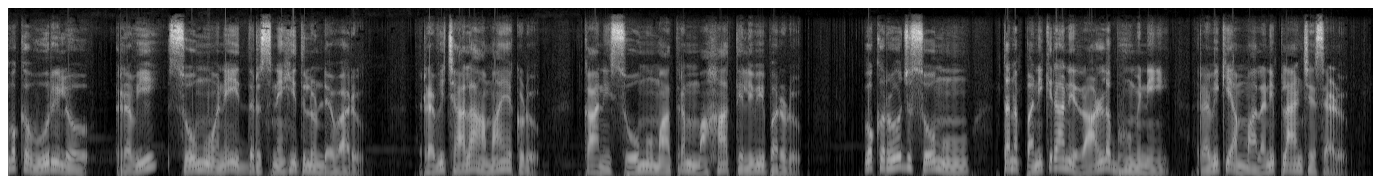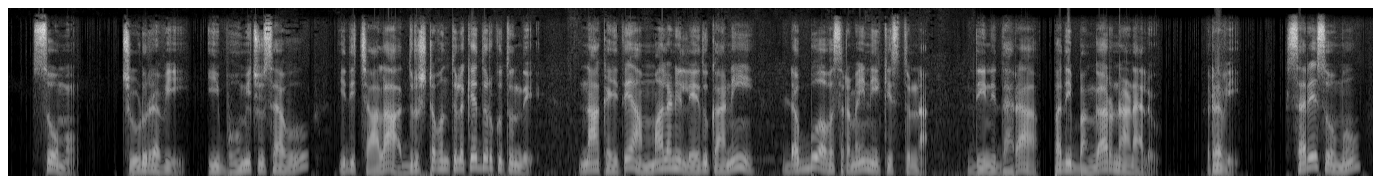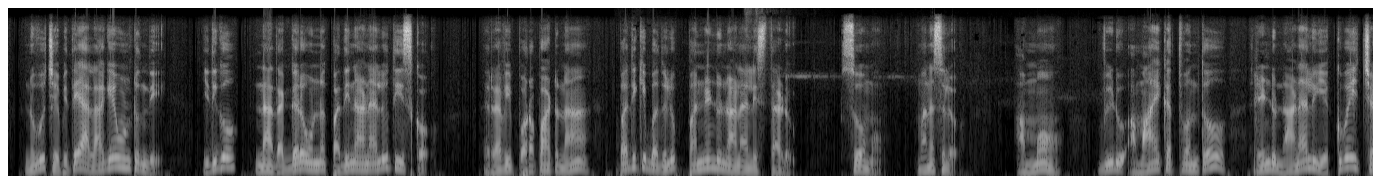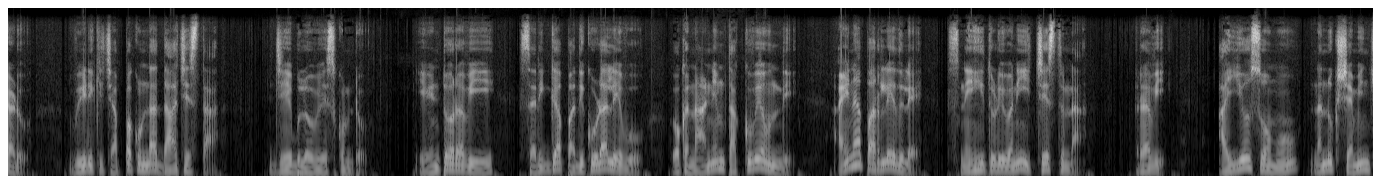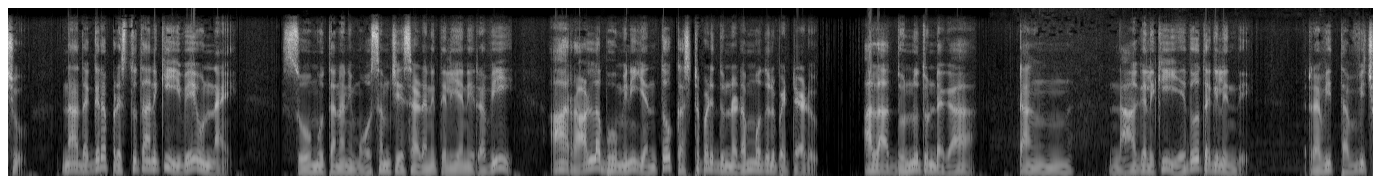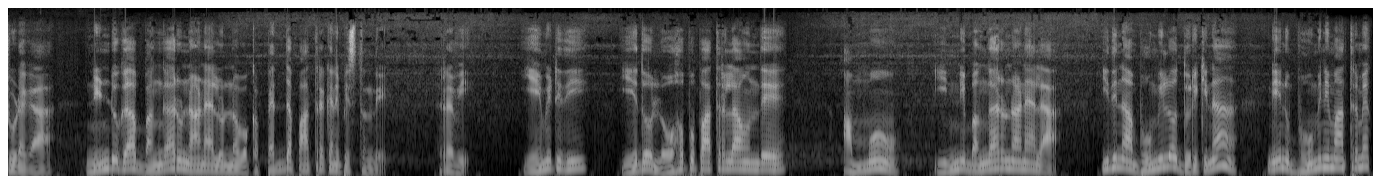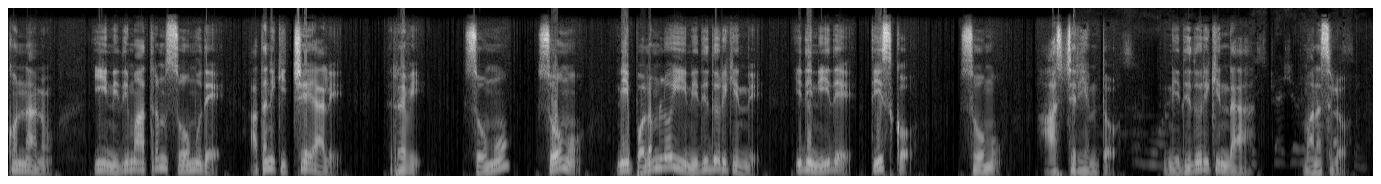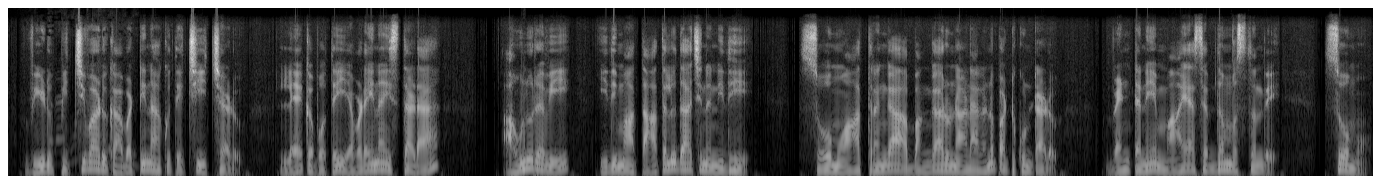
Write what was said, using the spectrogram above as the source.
ఒక ఊరిలో రవి సోము అనే ఇద్దరు స్నేహితులుండేవారు. రవి చాలా అమాయకుడు కాని సోము మాత్రం మహా తెలివిపరుడు. ఒకరోజు సోము తన పనికిరాని రాళ్ళ భూమిని రవికి అమ్మాలని ప్లాన్ చేశాడు. సోము చూడు రవి ఈ భూమి చూశావు? ఇది చాలా అదృష్టవంతులకే దొరుకుతుంది. నాకైతే అమ్మాలని లేదు కాని డబ్బు అవసరమై నీకిస్తున్నా. దీని ధర పది బంగారు నాణాలు. రవి సరే సోము నువ్వు చెబితే అలాగే ఉంటుంది. ఇదిగో నా దగ్గర ఉన్న పది నాణాలు తీసుకో. రవి పొరపాటున పదికి బదులు పన్నెండు నాణాలిస్తాడు. సోము మనసులో అమ్మో వీడు అమాయకత్వంతో రెండు నాణాలు ఎక్కువ ఇచ్చాడు. వీడికి చెప్పకుండా దాచేస్తా జేబులో వేసుకుంటూ. ఏంటో రవి సరిగ్గా పది కూడా లేవు. ఒక నాణ్యం తక్కువే ఉంది. అయినా పర్లేదులే స్నేహితుడివని ఇచ్చేస్తున్నా. రవి అయ్యో సోము నన్ను క్షమించు. నా దగ్గర ప్రస్తుతానికి ఇవే ఉన్నాయి. సోము తనని మోసం చేశాడని తెలియని రవి ఆ రాళ్ళ భూమిని ఎంతో కష్టపడి దున్నడం మొదలుపెట్టాడు. అలా దున్నుతుండగా టంగ్! నాగలికి ఏదో తగిలింది. రవి తవ్వి చూడగా నిండుగా బంగారు నాణాలున్న ఒక పెద్ద పాత్ర కనిపిస్తుంది. రవి ఏమిటిది? ఏదో లోహపు పాత్రలా ఉందే. అమ్మో! ఇన్ని బంగారు నాణేలా? ఇది నా భూమిలో దొరికినా నేను భూమిని మాత్రమే కొన్నాను. ఈ నిధి మాత్రం సోముదే. అతనికిచ్చేయాలి రవి సోము సోము నీ పొలంలో ఈ నిధి దొరికింది. ఇది నీదే తీసుకో. సోము ఆశ్చర్యంతో నిధి దొరికిందా? మనసులో వీడు పిచ్చివాడు కాబట్టి నాకు తెచ్చి ఇచ్చాడు. లేకపోతే ఎవడైనా ఇస్తాడా? అవును రవి ఇది మా తాతలు దాచిన నిధి. సోము ఆత్రంగా ఆ బంగారు నాణాలను పట్టుకుంటాడు. వెంటనే మాయాశబ్దం వస్తుంది. సోము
